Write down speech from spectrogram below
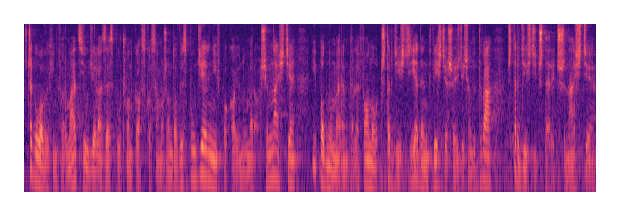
Szczegółowych informacji udziela zespół członkowsko-samorządowy spółdzielni w pokoju numer 18 i pod numerem telefonu 41 262 44 13.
